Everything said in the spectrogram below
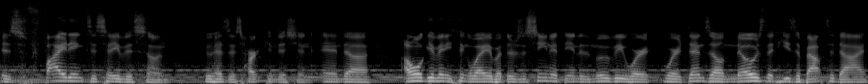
is fighting to save his son who has this heart condition. And uh, I won't give anything away, but there's a scene at the end of the movie where where Denzel knows that he's about to die,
